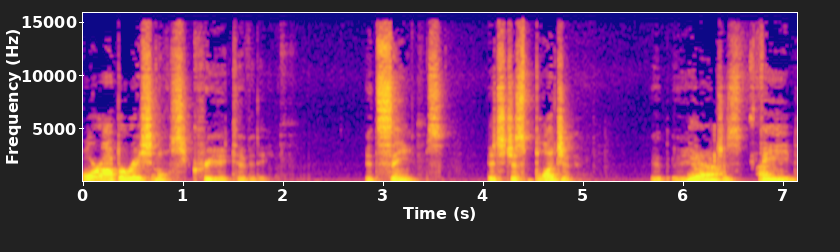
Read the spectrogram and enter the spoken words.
or operational creativity. It seems it's just bludgeon. It, you yeah. know, just feed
